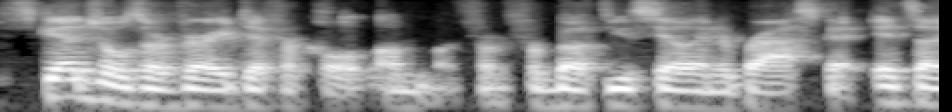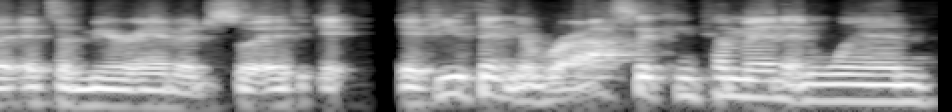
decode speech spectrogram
schedules are very difficult um, for, for both UCLA and Nebraska. It's a it's a mirror image. So if if you think Nebraska can come in and win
